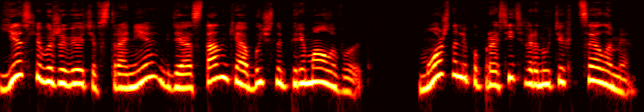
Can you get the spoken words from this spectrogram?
Если вы живете в стране, где останки обычно перемалывают, можно ли попросить вернуть их целыми?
